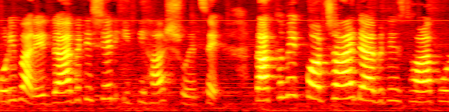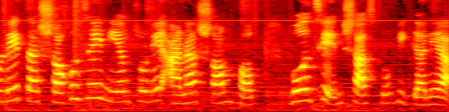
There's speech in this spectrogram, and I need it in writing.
পরিবারে ডায়াবেটিসের ইতিহাস রয়েছে। প্রাথমিক পর্যায়ে ডায়াবেটিস ধরা পড়লে তা সহজেই নিয়ন্ত্রণে আনা সম্ভব, বলছেন স্বাস্থ্য বিজ্ঞানীরা।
